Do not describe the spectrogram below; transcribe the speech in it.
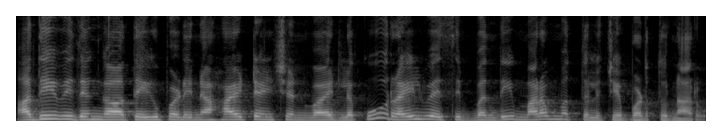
అదేవిధంగా తెగిపడిన హైటెన్షన్ వైర్లకు రైల్వే సిబ్బంది మరమ్మతులు చేపడుతున్నారు.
